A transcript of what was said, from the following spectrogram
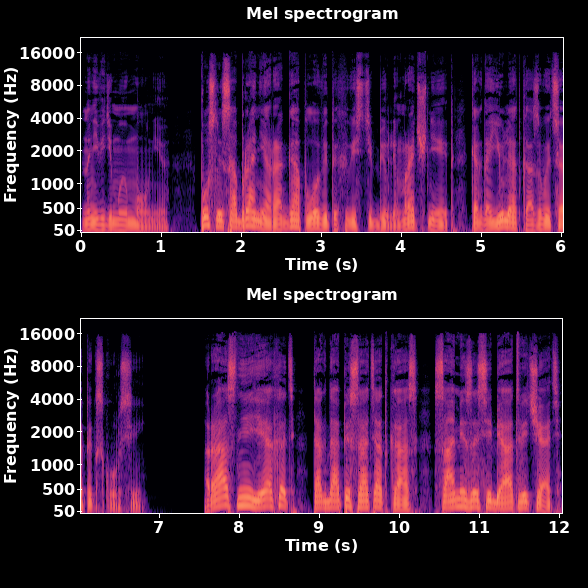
на невидимую молнию. После собрания рога ловит их в вестибюле, мрачнеет, когда Юля отказывается от экскурсий. «Раз не ехать, тогда писать отказ, сами за себя отвечать».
